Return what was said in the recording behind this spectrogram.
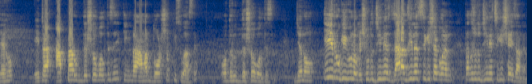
যাই হোক এটা আপনার উদ্দেশ্যও বলতেছি কিংবা আমার দর্শক কিছু আছে ওদের উদ্দেশ্যও বলতেছি। যেন এই রুগীগুলোকে শুধু জিনের যারা জিনের চিকিৎসা করেন তারা শুধু জিনের চিকিৎসাই জানেন।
